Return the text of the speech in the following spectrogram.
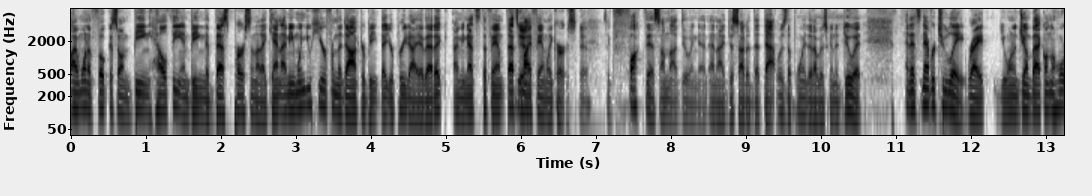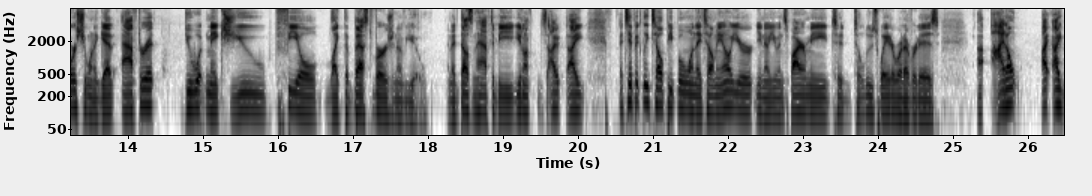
I, I want to focus on being healthy and being the best person that I can. I mean, when you hear from the doctor be, that you're pre-diabetic, I mean that's the fam- that's Yeah. my family curse. Yeah. It's like fuck this, I'm not doing that. And I decided that that was the point that I was going to do it. And it's never too late, right? You want to jump back on the horse, you want to get after it, do what makes you feel like the best version of you. And it doesn't have to be, you know, I, I, I typically tell people when they tell me, oh, you're, you know, you inspire me to, to lose weight or whatever it is. I, I don't, I, I,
